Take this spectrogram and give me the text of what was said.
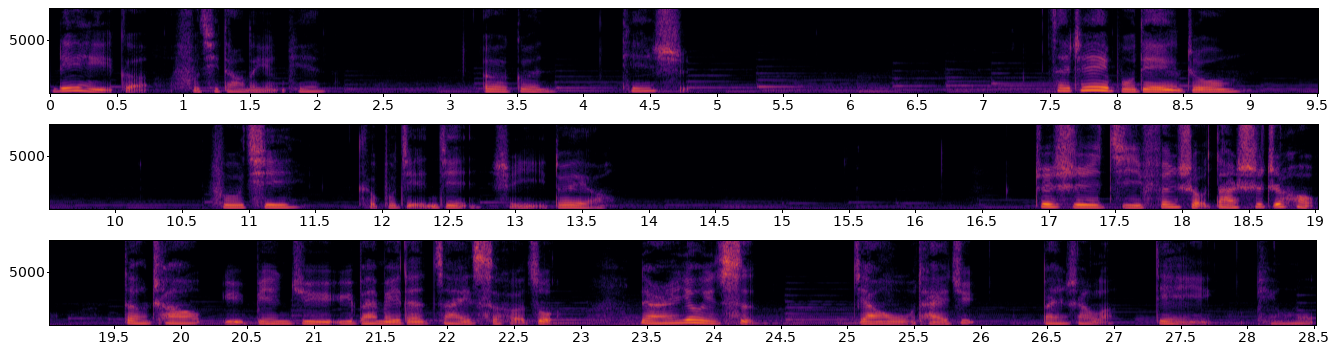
另一个夫妻档的影片。恶棍天使，在这部电影中，夫妻可不仅仅是一对哦。这是继《分手大师》之后，邓超与编剧于白眉的再一次合作，两人又一次将舞台剧搬上了电影屏幕，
